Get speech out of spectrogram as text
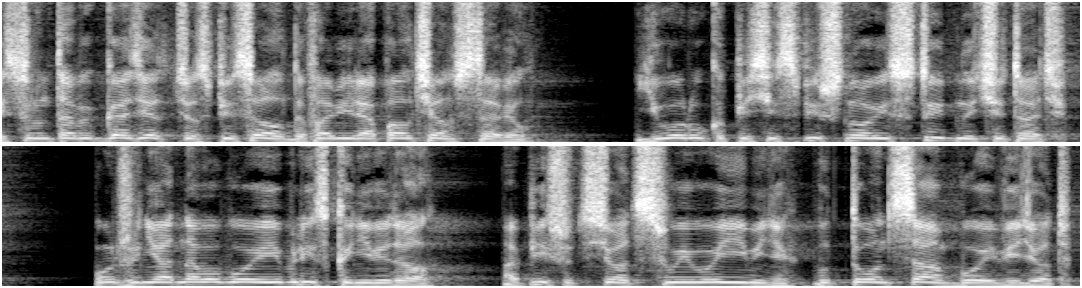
Из фронтовых газет все списал, да фамилию ополчан вставил. Его рукописи смешно и стыдно читать. Он же ни одного боя и близко не видал, а пишет все от своего имени, будто он сам бой ведет.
